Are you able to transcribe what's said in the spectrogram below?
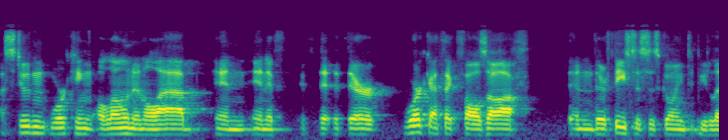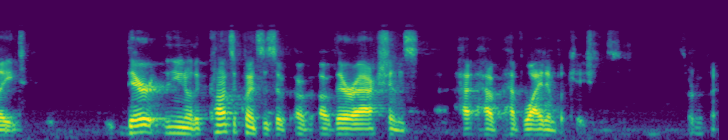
a student working alone in a lab, and and if if, if their work ethic falls off, then their thesis is going to be late. Their you know the consequences of, of, of their actions ha- have have wide implications, sort of thing.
